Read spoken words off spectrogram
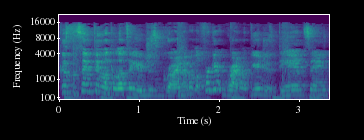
Because the same thing. Like, let's say you're just grinding. Like, forget grinding. Like, you're just dancing.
